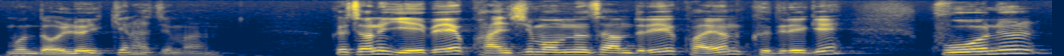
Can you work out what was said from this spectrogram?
뭐 널려 있긴 하지만 그래서 저는 예배에 관심 없는 사람들이 과연 그들에게 구원을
